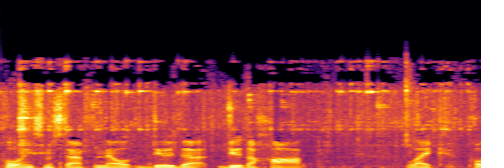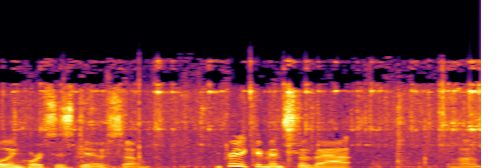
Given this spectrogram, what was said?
pulling some stuff and they'll do the do the hop like pulling horses do so I'm pretty convinced of that. Um,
